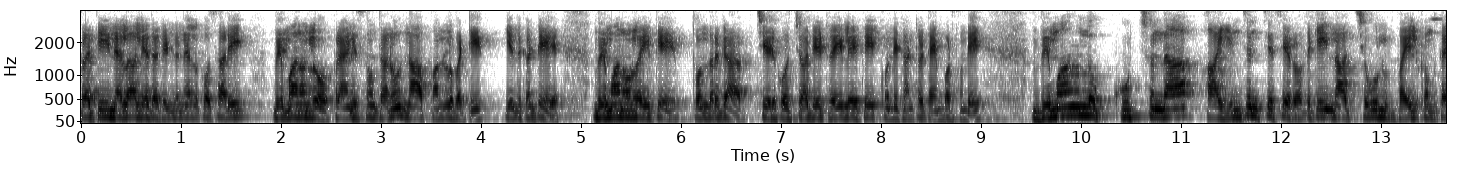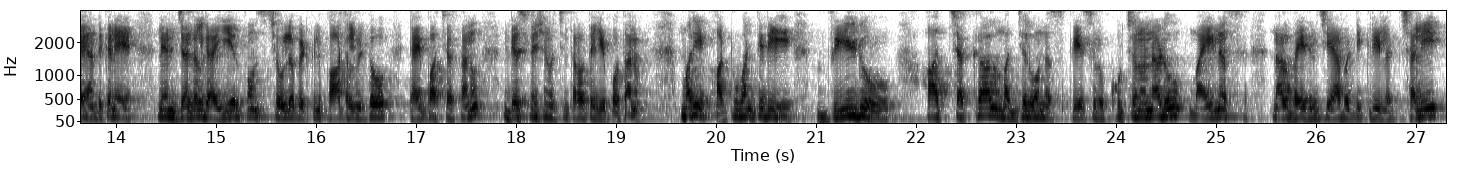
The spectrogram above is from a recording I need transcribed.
ప్రతి నెల లేదా రెండు నెలలకోసారి విమానంలో ప్రయాణిస్తుంటాను నా పనులు బట్టి. ఎందుకంటే విమానంలో అయితే తొందరగా చేరుకోవచ్చు. అదే ట్రైన్లో అయితే కొన్ని గంటల టైం పడుతుంది. విమానంలో కూర్చున్న ఆ ఇంజన్ చేసే రొదకి నా చెవులు బయలు కమ్ముతాయి. అందుకనే నేను జనరల్గా ఇయర్ ఫోన్స్ చెవుల్లో పెట్టుకుని పాటలు వింటూ టైంపాస్ చేస్తాను. డెస్టినేషన్ వచ్చిన తర్వాత వెళ్ళిపోతాను. మరి అటువంటిది వీడు ఆ చక్రాల మధ్యలో ఉన్న స్పేసులు కూర్చొని ఉన్నాడు. మైనస్ నలభై ఐదు నుంచి యాభై డిగ్రీల చలి.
